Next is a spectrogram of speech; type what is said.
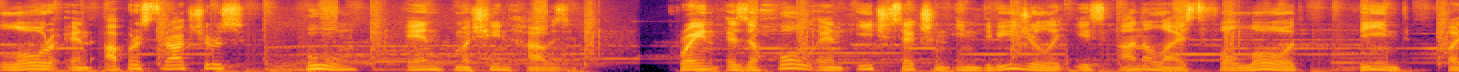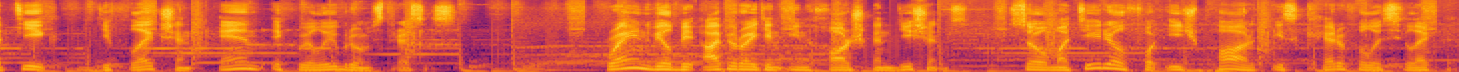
lower and upper structures, boom and machine housing. Crane as a whole and each section individually is analyzed for load, wind, fatigue, deflection and equilibrium stresses. Crane will be operating in harsh conditions, so material for each part is carefully selected.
